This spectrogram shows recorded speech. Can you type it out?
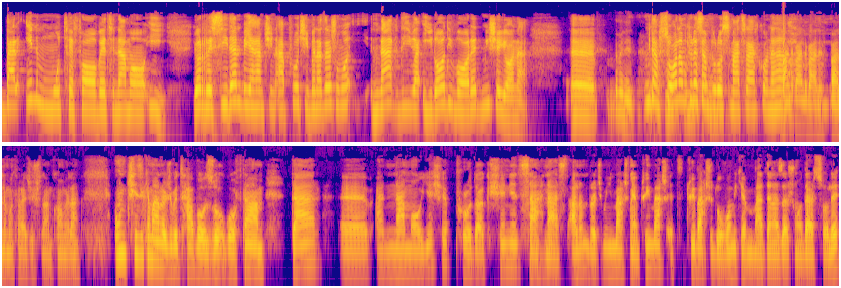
بر این متفاوت نمایی یا رسیدن به یه همچین approach ی به نظر شما نقدی و ایرادی وارد میشه یا نه؟ ببینید میدم سوالم تونستم درست مطرح کنم. بله بله بله بله متوجه شدم کاملا. اون چیزی که من راجع به تواضع گفتم در نمایش production صحنه است. الان راجع به این بخش میگم. توی این بخش توی بخش دومی که مد نظر شما در ساله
